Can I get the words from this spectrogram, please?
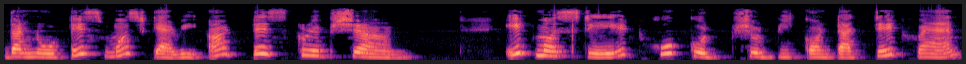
The notice must carry a description. It must state who could should be contacted when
